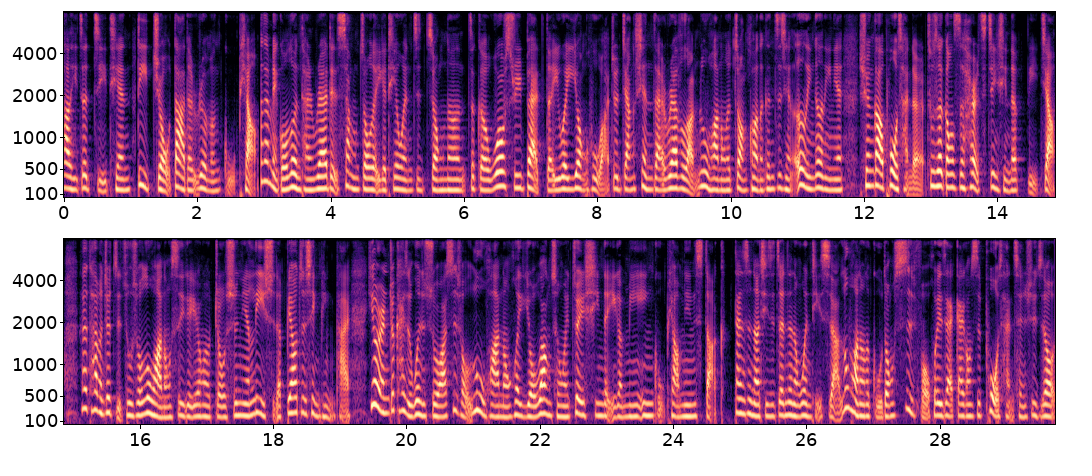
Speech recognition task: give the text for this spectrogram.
到底这几天第九大的热门股票。那在美国论坛 Reddit 上周的一个贴文之中呢，这个 Wall Street Bet 的一位用户啊，就将现在 Revlon 露华浓的状况呢，跟之前二零二零年宣告破产的注册公司 Hertz 进行了比较。那他们就指出说，露华浓是一个拥有九十年历史的标志性品牌。也有人就开始问说啊，是否露华浓会有望成为最新的一个迷因股票 Meme Stock？但是呢，其实真正的问题是啊，露华浓的股东是否会在该公司破产程序之后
